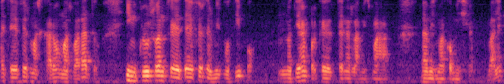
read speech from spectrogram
ETF es más caro o más barato, incluso entre ETFs del mismo tipo. No tienen por qué tener la misma, la misma comisión, ¿vale?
